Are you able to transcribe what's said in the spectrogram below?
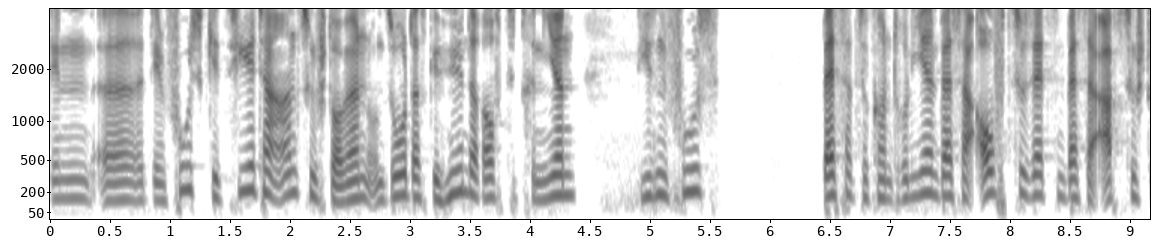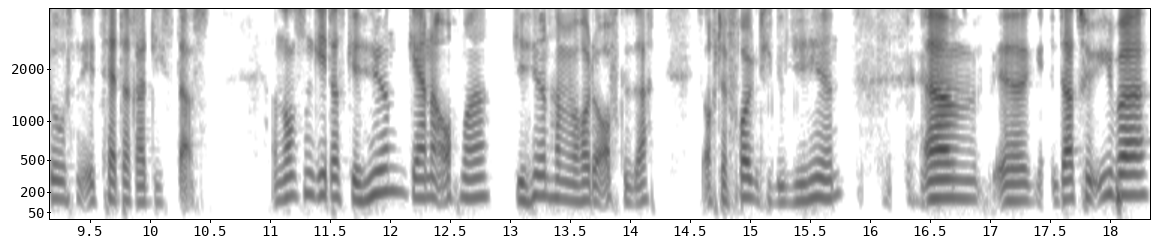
den, äh, den Fuß gezielter anzusteuern und so das Gehirn darauf zu trainieren, diesen Fuß besser zu kontrollieren, besser aufzusetzen, besser abzustoßen, etc. dies, das. Ansonsten geht das Gehirn gerne auch mal, Gehirn haben wir heute oft gesagt, ist auch der Folgentitel Gehirn, ähm, äh, dazu über,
